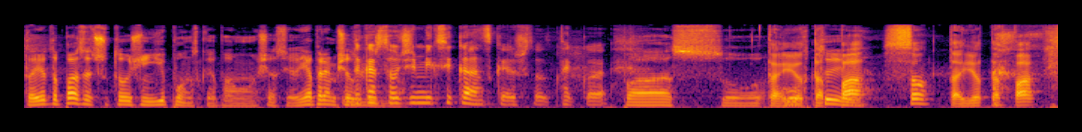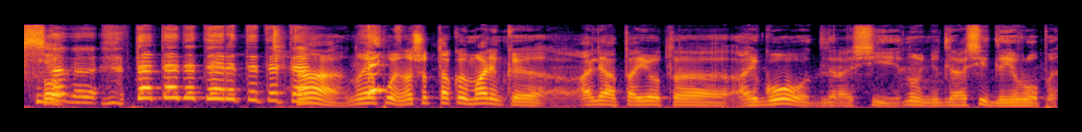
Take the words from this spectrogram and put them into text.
Toyota Pass это что-то очень японское, по-моему. Сейчас я, я прям сейчас. Мне кажется, очень мексиканское что-то такое. Passo. Toyota Passo, Toyota Passo. Да-да-да. А, ну я понял. Ну что-то такое маленькое а-ля Toyota Aygo для России. Ну, не для России, для Европы.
